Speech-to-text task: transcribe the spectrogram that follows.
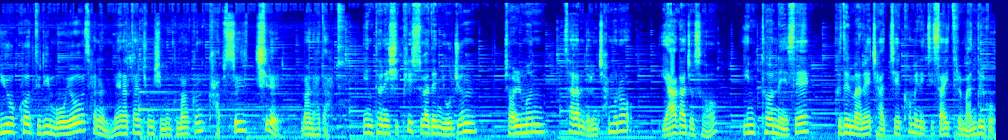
뉴요커들이 모여 사는 맨하탄 중심은 그만큼 값을 치를 만하다. 인터넷이 필수가 된 요즘 젊은 사람들은 참으로 야가져서 인터넷에 그들만의 자체 커뮤니티 사이트를 만들고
